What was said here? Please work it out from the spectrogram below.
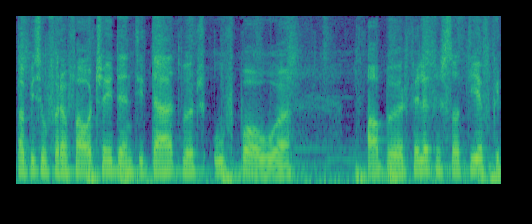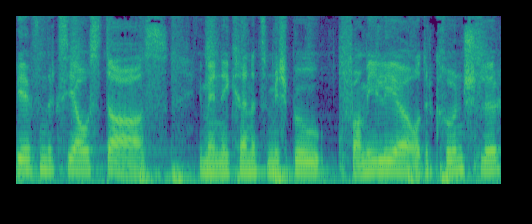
etwas auf einer falschen Identität würdest aufbauen Aber vielleicht war es so tiefgreifender als das. Ich meine, ich kenne zum Beispiel Familien oder Künstler,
